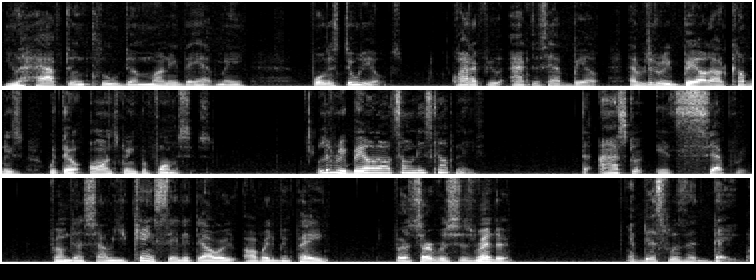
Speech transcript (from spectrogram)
You have to include the money they have made for the studios. Quite a few actors have bailed, have literally bailed out companies with their on-screen performances. Literally bailed out some of these companies. The Oscar is separate from the salary. You can't say that they already already been paid for services rendered. If this was a date,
